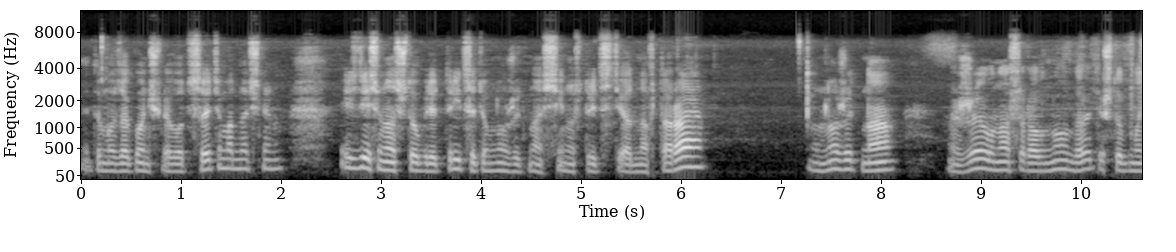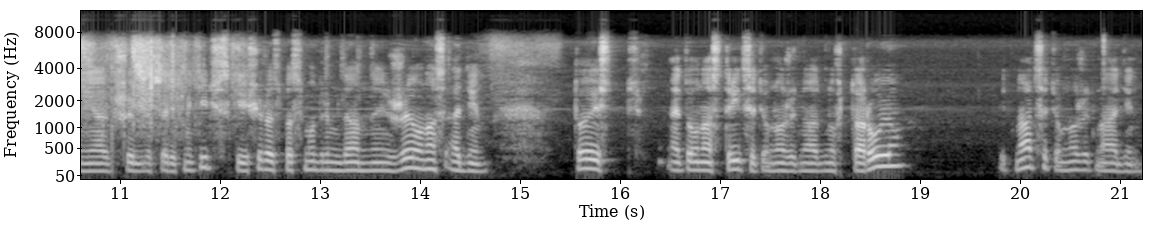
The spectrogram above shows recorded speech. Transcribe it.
Это мы закончили вот с этим одночленом. И здесь у нас что будет? 30 умножить на синус 31 вторая. Умножить на g у нас равно, давайте, чтобы мы не ошиблись арифметически, еще раз посмотрим данные. g у нас 1. То есть это у нас 30 умножить на 1 вторую, 15 умножить на 1.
